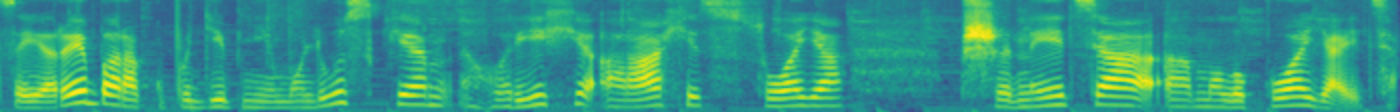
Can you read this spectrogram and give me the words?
Це є риба, ракоподібні молюски, горіхи, арахіс, соя, пшениця, е, молоко, яйця.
